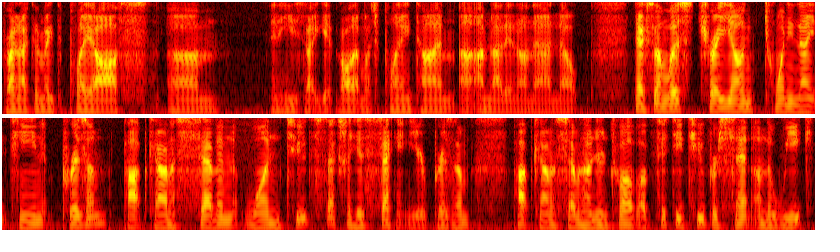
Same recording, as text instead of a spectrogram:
probably not going to make the playoffs. Um, and he's not getting all that much playing time. I'm not in on that. No. Next on the list, Trae Young, 2019 Prism, pop count of 712. This is actually his second year Prism, pop count of 712, up 52% on the week.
